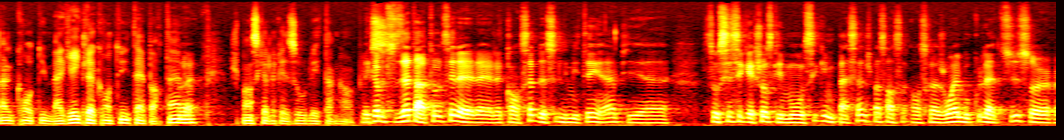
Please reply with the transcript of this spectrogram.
dans le contenu. Malgré que le contenu est important, là, je pense que le réseau l'est encore Mais plus. comme tu disais tantôt, le, le- le concept de se limiter, hein, puis euh, ça aussi, c'est quelque chose qui, moi aussi, qui me passionne. Je pense qu'on se, rejoint beaucoup là-dessus sur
